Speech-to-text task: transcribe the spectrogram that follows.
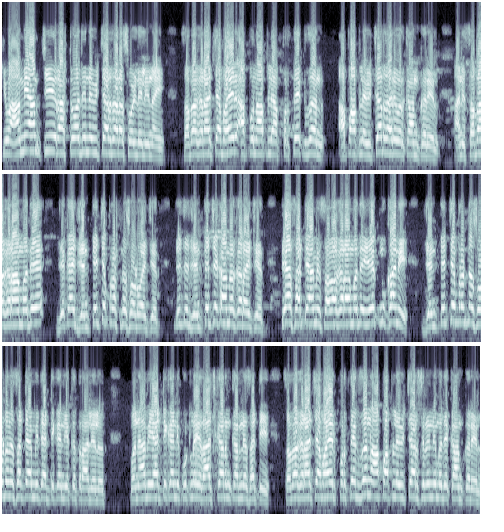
किंवा आम्ही आमची राष्ट्रवादीने विचारधारा सोडलेली नाही. सभागृहाच्या बाहेर आपण आपल्या प्रत्येक जण आपापल्या विचारधारेवर काम करेल. आणि सभागृहामध्ये जे काही जनतेचे प्रश्न सोडवायचे आहेत जे जे जनतेचे कामं करायचे आहेत त्यासाठी आम्ही सभागृहामध्ये एकमुखाने जनतेचे प्रश्न सोडवण्यासाठी आम्ही त्या ठिकाणी एकत्र आलेलो आहोत. पण आम्ही या ठिकाणी कुठलंही राजकारण करण्यासाठी सभागृहाच्या बाहेर प्रत्येक जण आपापल्या विचारश्रेणीमध्ये काम करेल.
